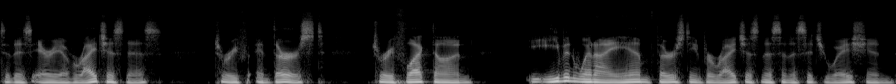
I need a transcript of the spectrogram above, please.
to this area of righteousness to ref- and thirst to reflect on even when I am thirsting for righteousness in a situation,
